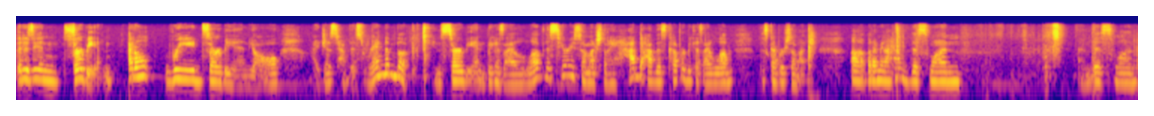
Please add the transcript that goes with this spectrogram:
that is in Serbian. I don't read Serbian, y'all. I just have this random book in Serbian because I love this series so much that I had to have this cover because I love this cover so much. Uh, but I mean, I have this one and this one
